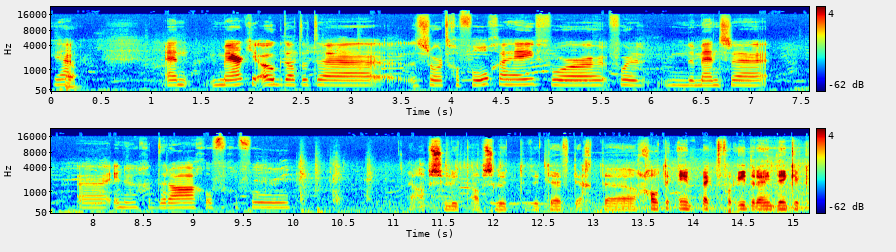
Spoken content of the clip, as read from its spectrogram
ja. ja. En merk je ook dat het uh, een soort gevolgen heeft voor, voor de mensen uh, in hun gedrag of gevoel? Ja, absoluut, absoluut. Dit heeft echt uh, grote impact voor iedereen, denk ik.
